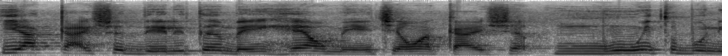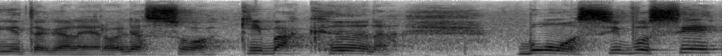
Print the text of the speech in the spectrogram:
e a caixa dele também realmente é uma caixa muito bonita, galera. Olha só que bacana. Bom, se você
